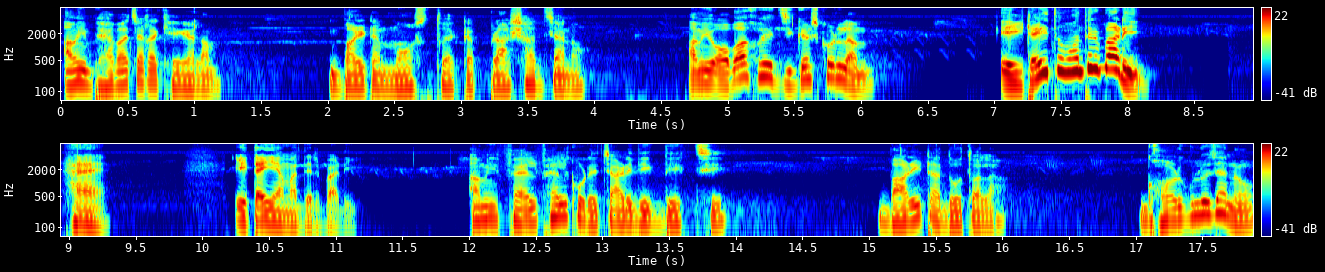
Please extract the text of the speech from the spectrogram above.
আমি ভেবা চাকা খেয়ে গেলাম। বাড়িটা মস্ত একটা প্রাসাদ যেন। আমি অবাক হয়ে জিজ্ঞেস করলাম এইটাই তোমাদের বাড়ি? হ্যাঁ এটাই আমাদের বাড়ি। আমি ফ্যাল ফ্যাল করে চারিদিক দেখছি। বাড়িটা দোতলা। ঘরগুলো যেন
